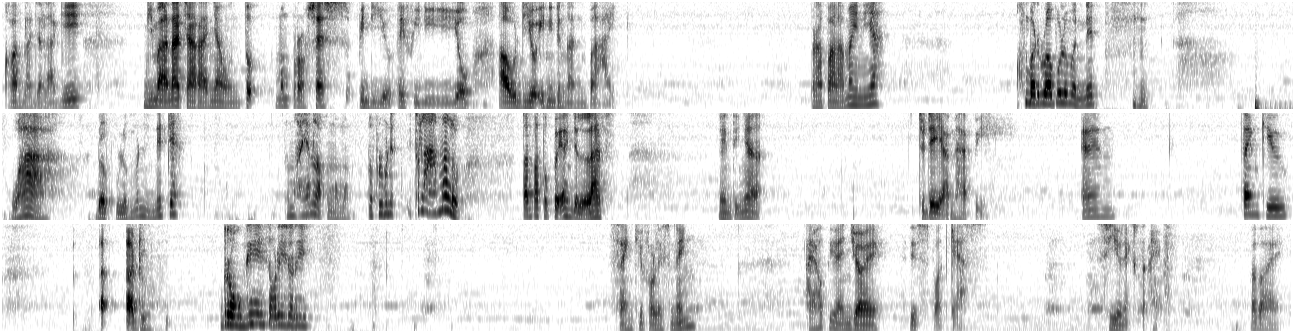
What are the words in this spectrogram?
Aku akan belajar lagi gimana caranya untuk memproses video eh video audio ini dengan baik. Berapa lama ini ya? Oh, baru 20 menit wah 20 menit ya? Lumayan loh aku ngomong. 20 menit itu lama loh. Tanpa topik yang jelas. Ya intinya today I'm happy. And thank you. A aduh grogi sorry sorry. Thank you for listening. I hope you enjoy this podcast. See you next time. Bye bye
